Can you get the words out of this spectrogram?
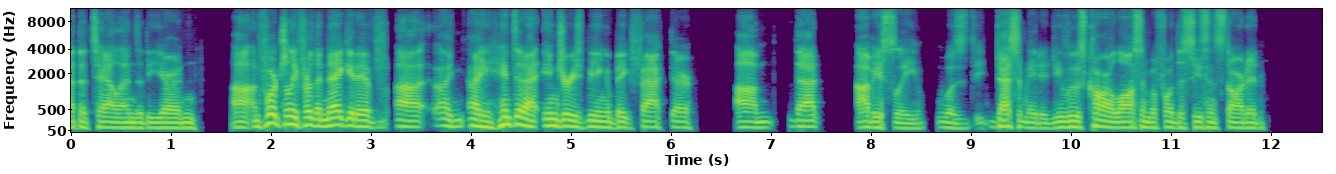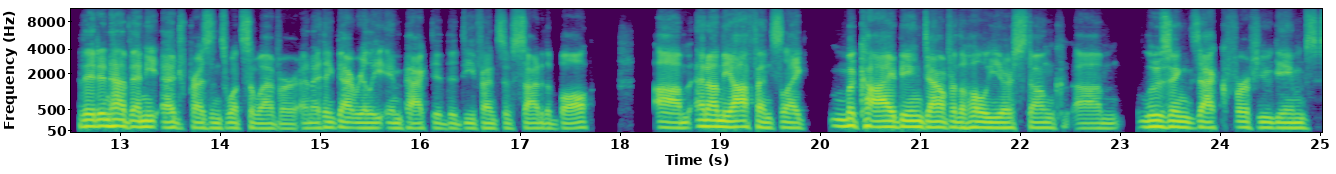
at the tail end of the year. And uh, unfortunately for the negative, uh, I, I, hinted at injuries being a big factor. Um, that obviously was decimated. You lose Carl Lawson before the season started. They didn't have any edge presence whatsoever. And I think that really impacted the defensive side of the ball. Um, and on the offense, like Mekhi being down for the whole year stunk. Um, losing Zach for a few games.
